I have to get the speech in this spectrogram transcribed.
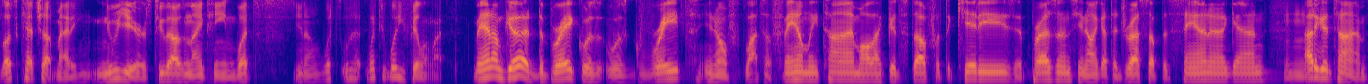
let's catch up, Maddie. New Year's 2019. What's you know what's what what, what are you feeling like? Man, I'm good. The break was was great. You know, lots of family time, all that good stuff with the kiddies, the presents. You know, I got to dress up as Santa again. Mm-hmm. I had a good time.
